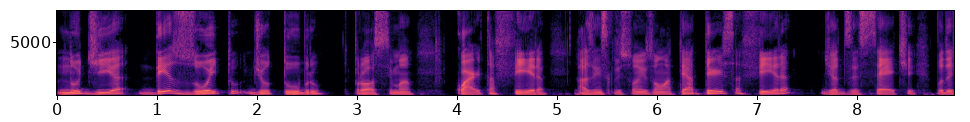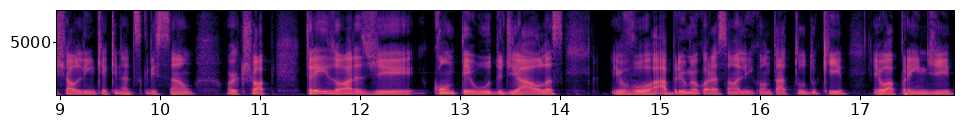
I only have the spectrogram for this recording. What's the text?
no dia 18 de outubro, próxima quarta-feira. As inscrições vão até a terça-feira, dia 17. Vou deixar o link aqui na descrição. Workshop, três horas de conteúdo de aulas. Eu vou abrir o meu coração ali e contar tudo que eu aprendi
